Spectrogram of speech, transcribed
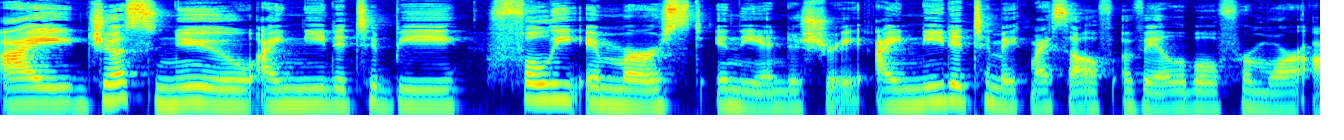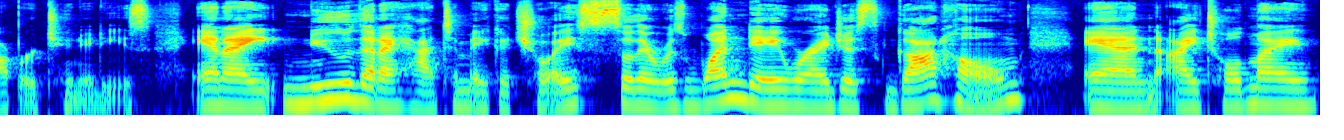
I just knew I needed to be fully immersed in the industry. I needed to make myself available for more opportunities. And I knew that I had to make a choice. So there was one day where I just got home and I told my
